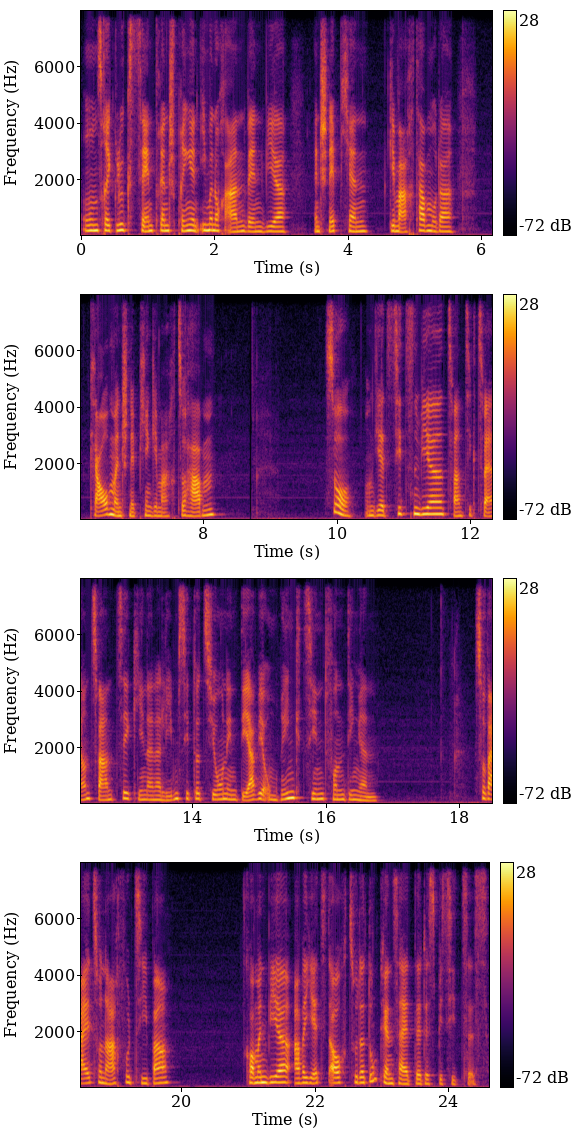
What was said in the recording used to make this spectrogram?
Unsere Glückszentren springen immer noch an, wenn wir ein Schnäppchen gemacht haben oder glauben, ein Schnäppchen gemacht zu haben. So, und jetzt sitzen wir 2022 in einer Lebenssituation, in der wir umringt sind von Dingen. Soweit so nachvollziehbar. Kommen wir aber jetzt auch zu der dunklen Seite des Besitzes.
